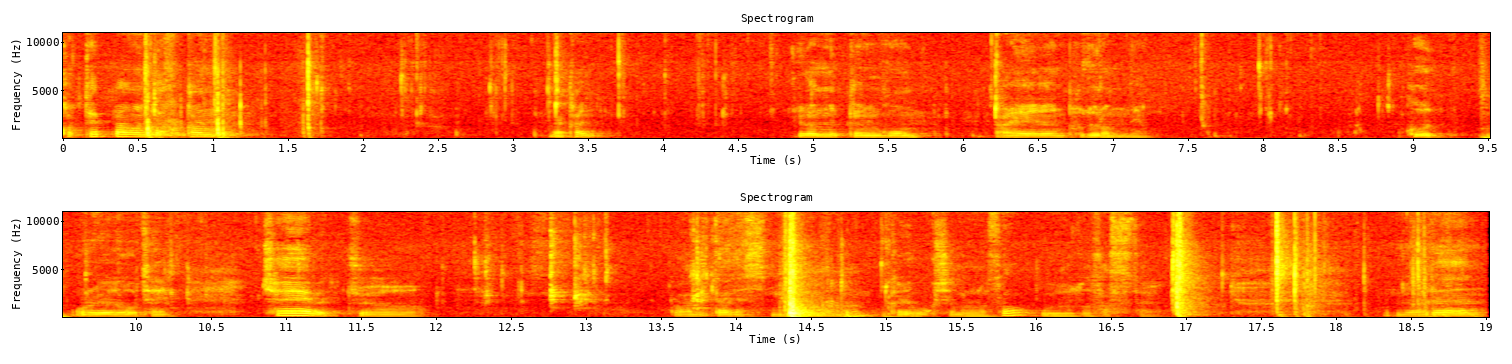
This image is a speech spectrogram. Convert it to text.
겉에 빵은 약간, 약간 이런 느낌이고, 안에는 부드럽네요. 굿. 오늘도 제 최애 맥주로 함께 하겠습니다. 그리고 혹시 몰라서 우유도 샀어요. 오늘은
